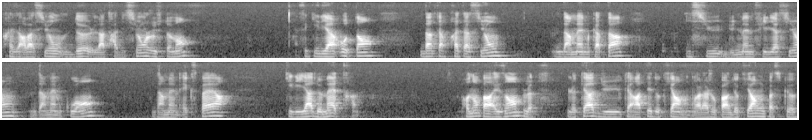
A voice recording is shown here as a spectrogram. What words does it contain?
préservation de la tradition, justement, c'est qu'il y a autant d'interprétations d'un même kata, issu d'une même filiation, d'un même courant, d'un même expert, qu'il y a de maîtres. Prenons par exemple le cas du karaté de Kyang. Voilà, je vous parle de Kyang parce que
